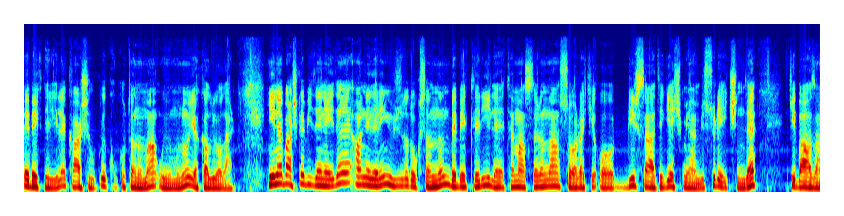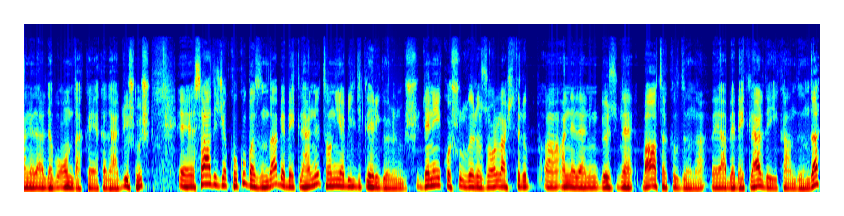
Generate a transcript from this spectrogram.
bebekleriyle karşılıklı koku tanıma uyumunu yakalıyorlar. Yine başka bir deneyde annelerin %90'ının bebekleriyle temaslarından sonraki o bir saati geçmeyen bir süre içinde ki bazı annelerde bu 10 dakikaya kadar düşmüş. E, sadece koku bazında bebeklerini tanıyabildikleri görülmüş. Deney koşulları zorlaştırıp a, annelerinin gözüne bağ takıldığına veya bebekler de yıkandığında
